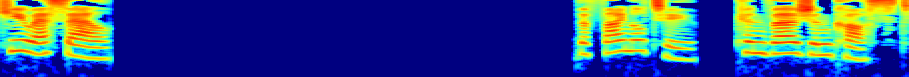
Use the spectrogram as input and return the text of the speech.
(QSL). The final two conversion cost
